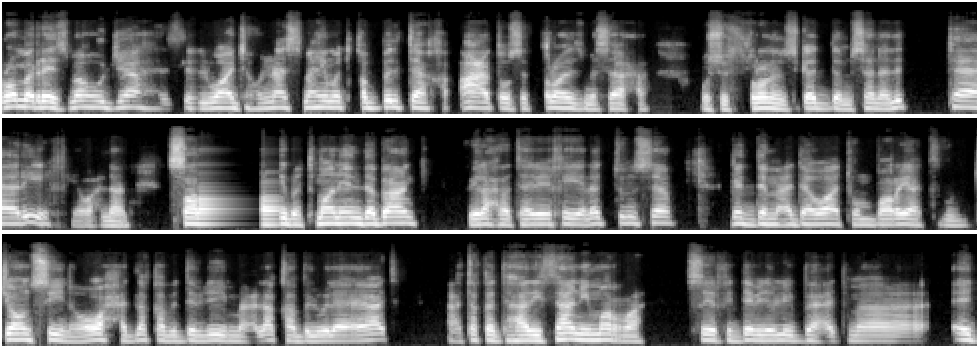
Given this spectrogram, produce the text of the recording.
رومان رينز ما هو جاهز للواجهة والناس ما هي متقبلته أعطوا سيث رولنز مساحة. وسيث رولنز قدم سنة للتاريخ يا وهلان صار Money in the Bank في لحظة تاريخية لا تنسى قدم عداوات ومباريات جون سينا ووحد لقب الدبليو مع لقب الولايات. أعتقد هذه ثاني مرة تصير في ال WWE بعد ما إيدج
